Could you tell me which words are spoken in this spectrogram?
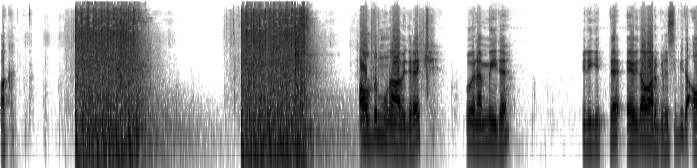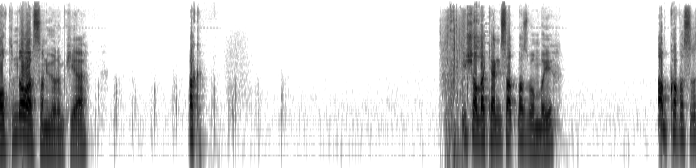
Bak. Aldım bunu abi direkt. Bu önemliydi. Biri gitti. Evde var birisi. Bir de altımda var sanıyorum ki ya. Bak. İnşallah kendisi atmaz bombayı. Tam kafasını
